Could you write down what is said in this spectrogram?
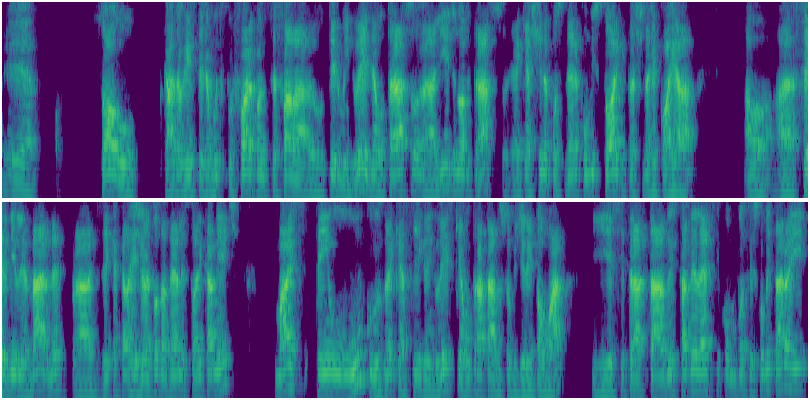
É, só o caso alguém esteja muito por fora, quando você fala o termo em inglês, é o traço, a linha de nove traços é que a China considera como histórica, então a China recorre a, a, a ser milenar, né, para dizer que aquela região é toda dela historicamente, mas tem o UNCLOS, né, que é a sigla em inglês, que é um tratado sobre direito ao mar, e esse tratado estabelece, como vocês comentaram aí,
